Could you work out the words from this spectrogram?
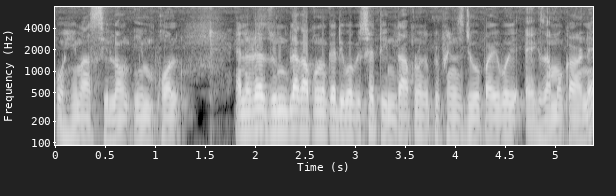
কহিমা শ্বিলং ইম্ফল এনেদৰে যোনবিলাক আপোনালোকে দিব বিচাৰে তিনিটা আপোনালোকে প্ৰিফাৰেঞ্চ দিব পাৰিব এক্সামৰ কাৰণে।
